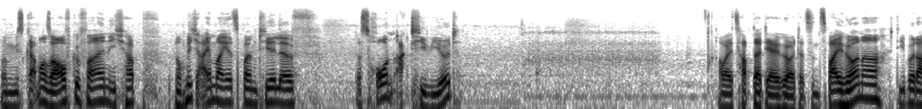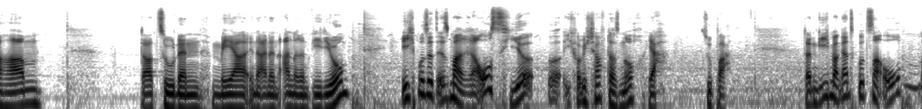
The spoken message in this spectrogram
Und mir ist gerade mal so aufgefallen, ich habe noch nicht einmal jetzt beim TLF das Horn aktiviert. Aber jetzt habt ihr ja gehört. Das sind zwei Hörner, die wir da haben. Dazu dann mehr in einem anderen Video. Ich muss jetzt erstmal raus hier. Ich hoffe, ich schaffe das noch. Ja, super. Dann gehe ich mal ganz kurz nach oben,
